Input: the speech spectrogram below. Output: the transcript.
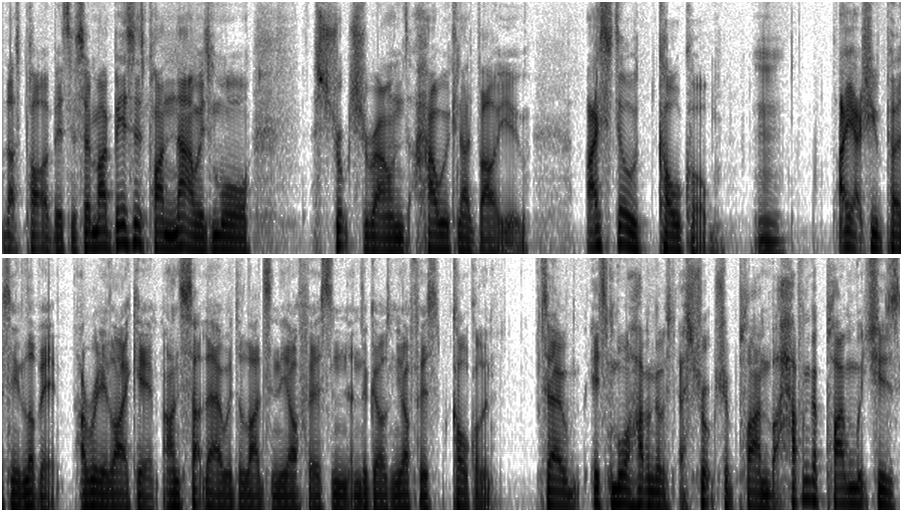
that's part of business. So my business plan now is more structured around how we can add value. I still cold call. Mm. I actually personally love it. I really like it. I'm sat there with the lads in the office and, and the girls in the office cold calling. So it's more having a, a structured plan, but having a plan which is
